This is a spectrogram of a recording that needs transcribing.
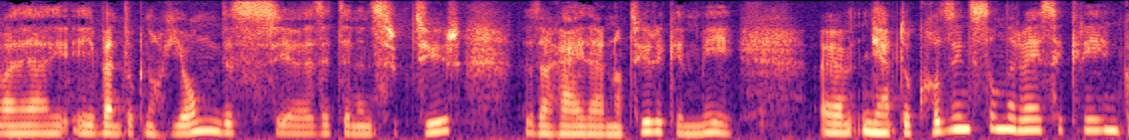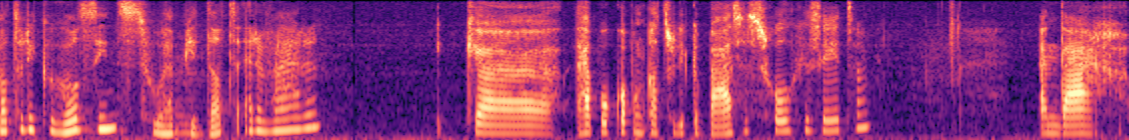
Want ja, je bent ook nog jong, dus je zit in een structuur. Dus dan ga je daar natuurlijk in mee. Uh, je hebt ook godsdienstonderwijs gekregen, katholieke godsdienst. Hoe heb je mm. dat ervaren? Ik eh, heb ook op een katholieke basisschool gezeten. En daar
